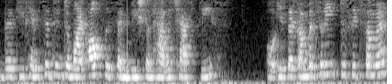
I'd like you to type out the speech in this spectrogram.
that you can sit into my office and we shall have a chat, please? Oh, is that compulsory to sit somewhere?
